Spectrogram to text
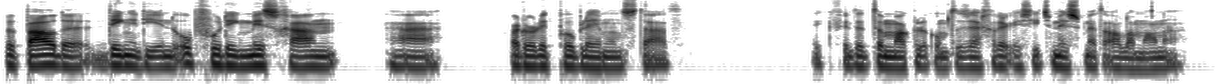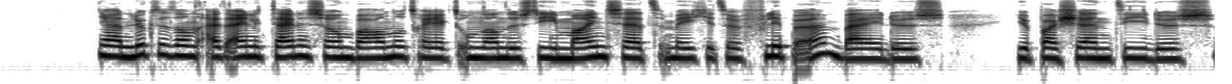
bepaalde dingen die in de opvoeding misgaan, eh, waardoor dit probleem ontstaat. Ik vind het te makkelijk om te zeggen er is iets mis met alle mannen. Ja, en lukt het dan uiteindelijk tijdens zo'n behandeltraject om dan dus die mindset een beetje te flippen bij dus je patiënt die dus,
